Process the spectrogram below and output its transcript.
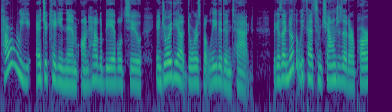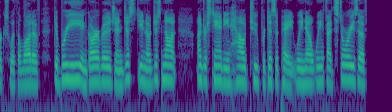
how are we educating them on how to be able to enjoy the outdoors but leave it intact? Because I know that we've had some challenges at our parks with a lot of debris and garbage and just, you know, just not understanding how to participate. We know we have had stories of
